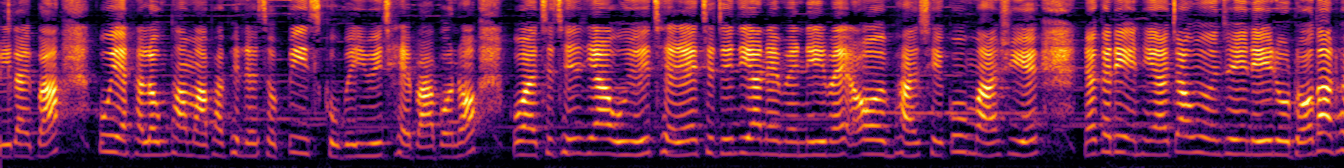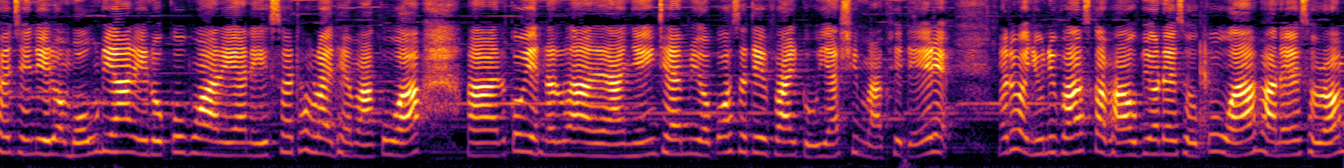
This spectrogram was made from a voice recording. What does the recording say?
ပေးလိုက်ပါကိုယ့်ရဲ့နှလုံးသားမှာဘာဖြစ်လဲဆို peace ကိုပဲရွေးချယ်ပါပေါ့နော်ကိုကချစ်ချင်းတရားကိုရွေးချယ်တဲ့ချစ်ချင်းတရားနဲ့မနေပဲအော်ဘာရှိကိုမှရှိရဲ့ negative အနေအကြောင်းယွန်ခြင်းတွေတို့ဒေါသထွက်ခြင်းတွေတို့မုန်းတရားတွေတို့ကိုယ့်ဘဝတွေကနေဆွဲထုတ်လိုက်တဲ့မှာကိုကအာကိုယ့်ရဲ့နှလုံးသားကငြိမ်းချမ်းပြီးတော့ positive vibe ကိုရရှိမှာဖြစ်တယ်တဲ့အဲ့တော့ universe ကဘာကိုပြောလဲဆိုကိုကဘာလဲဆိုတော့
